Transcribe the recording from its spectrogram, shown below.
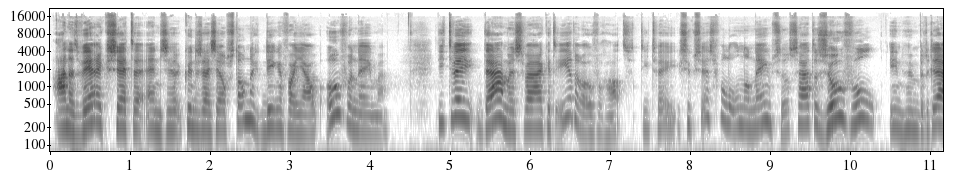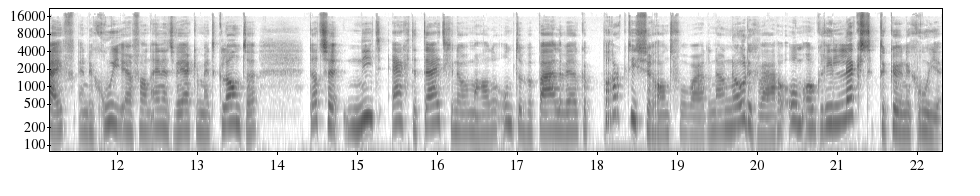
aan het werk zetten en kunnen zij zelfstandig dingen van jou overnemen? Die twee dames waar ik het eerder over had, die twee succesvolle ondernemers, zaten zo vol in hun bedrijf en de groei ervan en het werken met klanten dat ze niet echt de tijd genomen hadden om te bepalen welke praktische randvoorwaarden nou nodig waren om ook relaxed te kunnen groeien.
